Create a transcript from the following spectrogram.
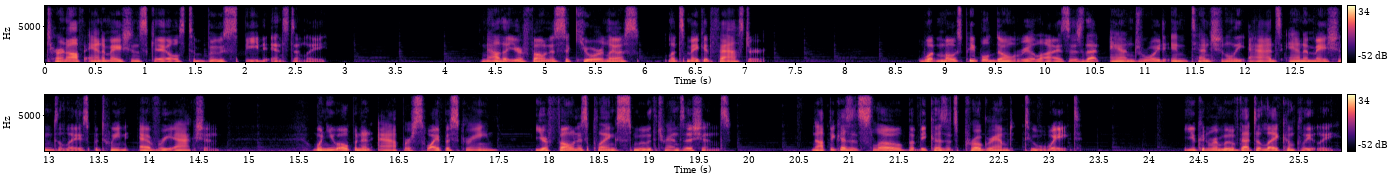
Turn off animation scales to boost speed instantly. Now that your phone is secure, let's, let's make it faster. What most people don't realize is that Android intentionally adds animation delays between every action. When you open an app or swipe a screen, your phone is playing smooth transitions. Not because it's slow, but because it's programmed to wait. You can remove that delay completely.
